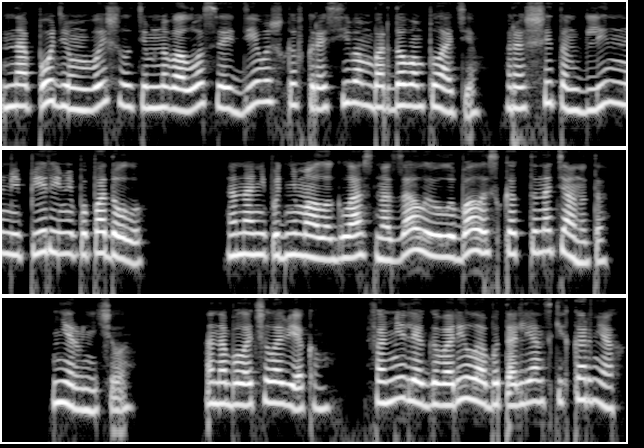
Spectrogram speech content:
На подиум вышла темноволосая девушка в красивом бордовом платье, расшитом длинными перьями по подолу. Она не поднимала глаз на зал и улыбалась как-то натянуто. Нервничала. Она была человеком. Фамилия говорила об итальянских корнях.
